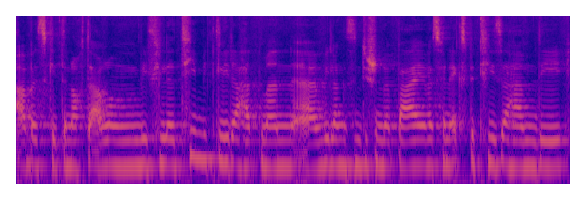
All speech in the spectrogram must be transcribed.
aber es geht dann auch darum, wie viele Teammitglieder hat man, äh, wie lange sind die schon dabei, was für eine Expertise haben die.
